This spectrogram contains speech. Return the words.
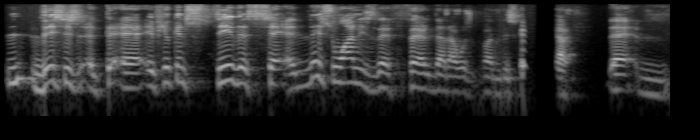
This is, uh, uh, if you can see the, uh, this one is the third that I was going to discuss. The,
